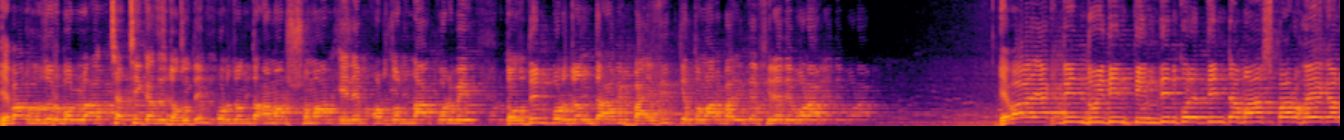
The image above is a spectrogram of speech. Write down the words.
এবার হুজুর বলল আচ্ছা ঠিক আছে, যতদিন পর্যন্ত আমার সমান এলেম অর্জন না করবে, ততদিন পর্যন্ত আমি বাইজিদকে তোমার বাড়িতে ফিরে দেব না। এবার একদিন, দুই দিন, তিন দিন করে তিনটা মাস পার হয়ে গেল।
